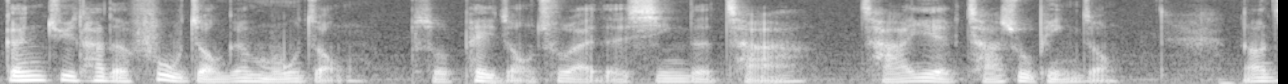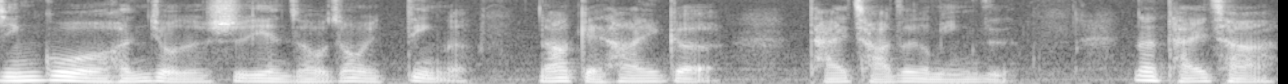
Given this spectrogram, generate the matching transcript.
根据它的副种跟母种所配种出来的新的茶茶叶茶树品种。然后经过很久的试验之后，终于定了，然后给他一个台茶这个名字。那台茶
